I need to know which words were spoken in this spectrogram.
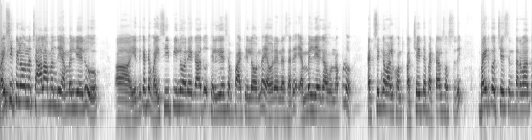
వైసీపీలో ఉన్న చాలా మంది ఎమ్మెల్యేలు ఎందుకంటే వైసీపీలోనే కాదు తెలుగుదేశం పార్టీలో ఉన్న ఎవరైనా సరే ఎమ్మెల్యేగా ఉన్నప్పుడు ఖచ్చితంగా వాళ్ళు కొంత ఖర్చు అయితే పెట్టాల్సి వస్తుంది. బయటకు వచ్చేసిన తర్వాత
